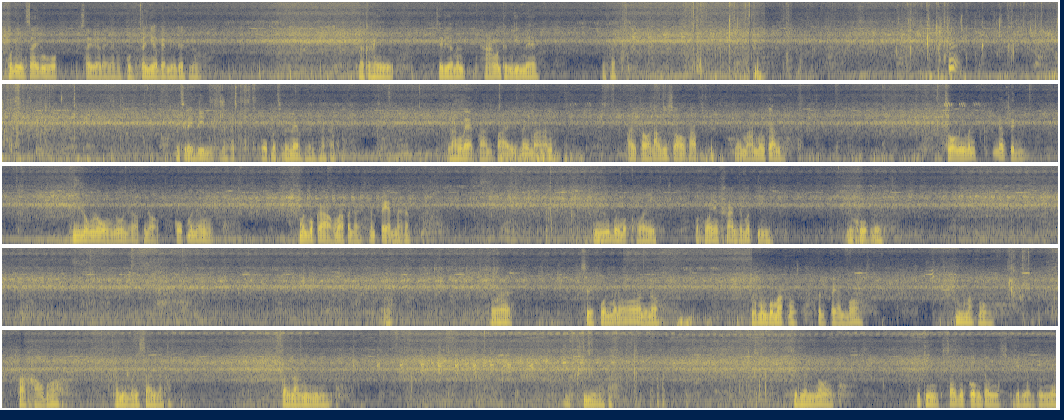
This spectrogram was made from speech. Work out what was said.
คนอื่นใส่บุหบใส่แบบใดนะครับ ผมใส่เหยื่อแบบนี้เด้อพี่น้องแล้วก็ให้ใส่เดือนมันหางมันถึงดินแน่นะครับมันจะได้ดินนะครับกบมันจะได้แนมเห็นนะครับ หลังแรกผ่านไปไม่หมาน ไปต่อหลังที่สองครับ ไม่หมานเหมือนกันช่วงนี้มันยังเป็น ทีโล่งๆอยู่นะครับ พี่น้องกบมันยัง มันบกล้าออกมาปานไหนมันแปลนนะครับนี่เบิ่งบักหอยบักหอยยังข้านขึ้นมากินอยู่โขกเลย โอ้ย เสียปนมาเนาะนี่เนาะตัวมันบ่มักหมกเป็นแปนบ่มันมักหมกปลาเขาบ่ตอนนี้บ่ได้ใส่นะครับใส่หลังนึงอยู่นี่เดียวครับกระเดือนน้อยที่จริงใส่เบ็ดกบมันต้องกระเดือนตัวใหญ่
